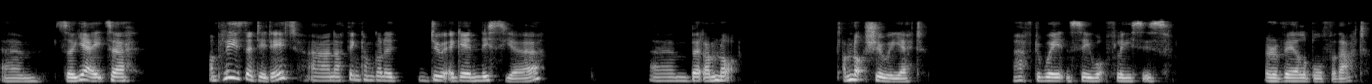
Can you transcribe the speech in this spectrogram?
Um, so yeah, it's a, I'm pleased I did it. And I think I'm going to do it again this year um, but I'm not I'm not sure yet. I have to wait and see what fleeces are available for that.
